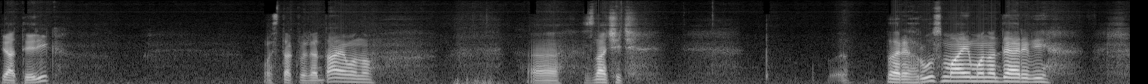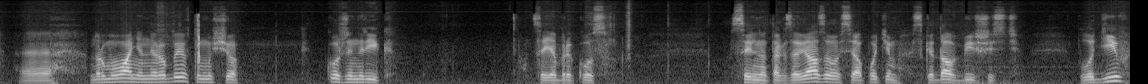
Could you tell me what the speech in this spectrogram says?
п'ятий рік. Ось так виглядає воно. Е, значить, перегруз маємо на дереві. Е, нормування не робив, тому що кожен рік цей абрикос сильно так зав'язувався, а потім скидав більшість плодів.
